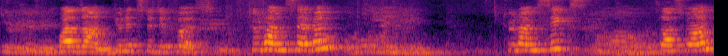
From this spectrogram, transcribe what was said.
2. Well done. Units digit first. 2 times 7? 14. 2 times 6? 4. Plus 1?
